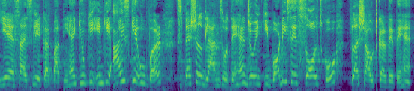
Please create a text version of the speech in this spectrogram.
ये ऐसा इसलिए कर पाती हैं क्योंकि इनकी आईज के ऊपर स्पेशल ग्लैंड होते हैं जो इनकी बॉडी से सॉल्ट को फ्लश आउट कर देते हैं।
